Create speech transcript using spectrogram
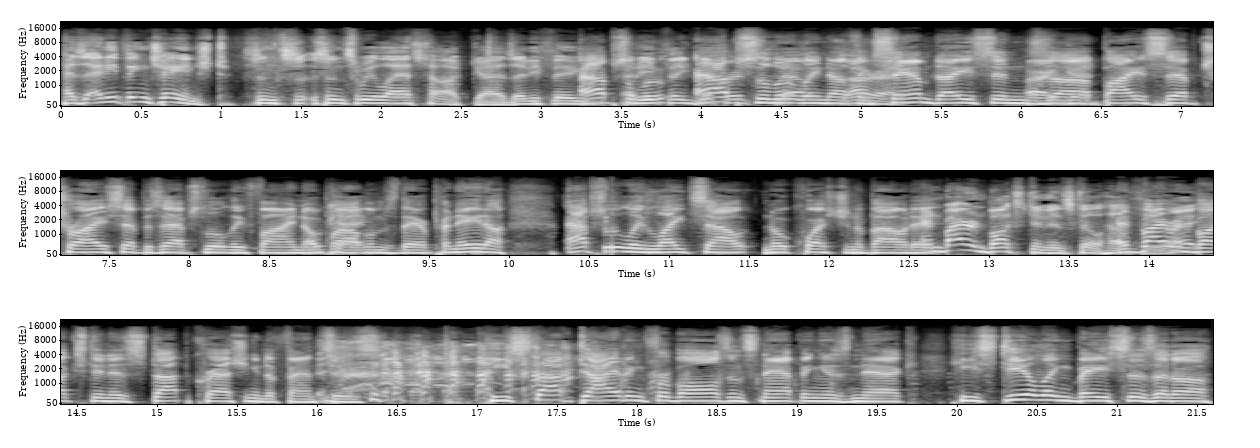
Has anything changed since since we last talked, guys? Anything? Absolutely, anything absolutely No? nothing. Right. Sam Dyson's right, uh, bicep, tricep is absolutely fine. No Okay. problems there. Pineda absolutely lights out. No question about it. and Byron Buxton is still healthy. And Byron right? Buxton has stopped crashing into fences. he stopped diving for balls and snapping his neck. He's stealing bases at a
